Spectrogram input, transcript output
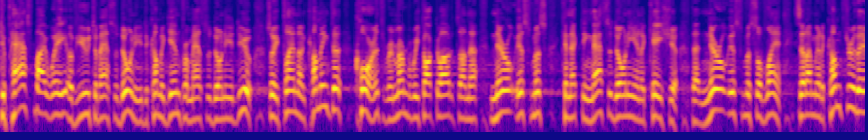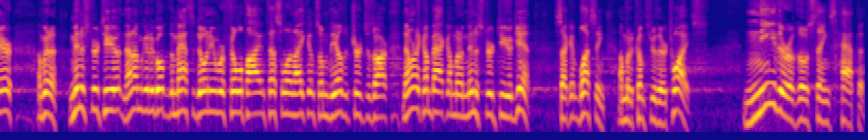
To pass by way of you to Macedonia, to come again from Macedonia to you. So he planned on coming to Corinth. Remember, we talked about it's on that narrow isthmus connecting Macedonia and Achaia, that narrow isthmus of land. He said, I'm going to come through there. I'm going to minister to you, and then I'm going to go up to Macedonia where Philippi and Thessalonica and some of the other churches are. Then when I come back, I'm going to minister to you again. Second blessing, I'm going to come through there twice. Neither of those things happened.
